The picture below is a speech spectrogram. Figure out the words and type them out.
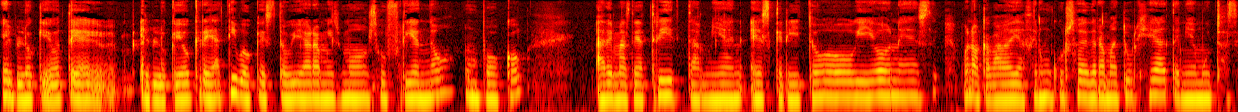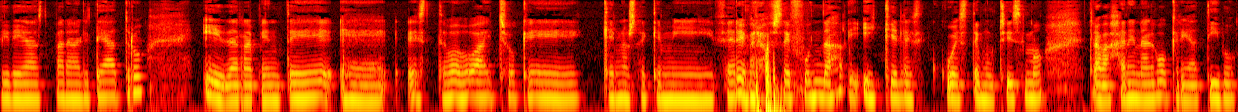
el bloqueo, el bloqueo creativo que estoy ahora mismo sufriendo un poco además de actriz, también he escrito guiones. Bueno, acababa de hacer un curso de dramaturgia, tenía muchas ideas para el teatro y de repente eh, esto ha hecho que, que, no sé, que mi cerebro se funda y, que les cueste muchísimo trabajar en algo creativo.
